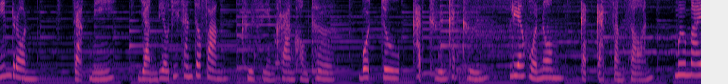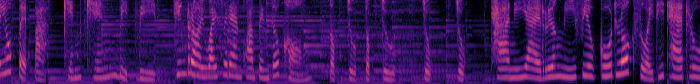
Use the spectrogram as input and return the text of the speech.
ดิ้นรน จากนี้อย่างเดียวที่ฉันจะฟังคือเสียงครางของเธอ บทจูบ ขัดขืนขัดขืน เลียหัวนม กัดกัดสั่งสอน มือไม้ลูบเปะปะ เค้นเค้นบีบบีบ ทิ้งรอยไว้แสดงความเป็นเจ้าของ ตบจูบตบจูบ จุกท่านิยายเรื่องนี้ฟีลกู๊ดโลกสวยที่แท้ทรู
